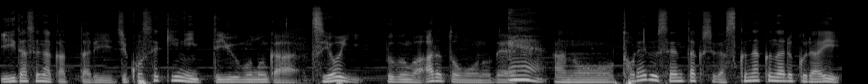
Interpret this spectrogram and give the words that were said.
言い出せなかったり自己責任っていうものが強い部分はあると思うので、ええ、あの取れる選択肢が少なくなるくらい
